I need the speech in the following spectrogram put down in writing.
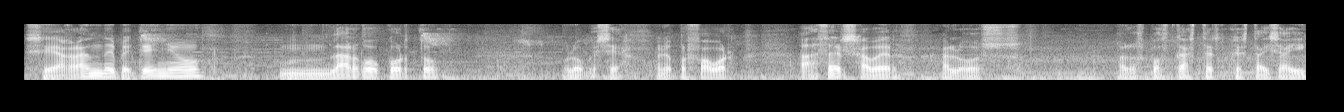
Sea grande, pequeño, mm, largo, corto o lo que sea. Pero por favor, hacer saber a los, a los podcasters que estáis ahí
